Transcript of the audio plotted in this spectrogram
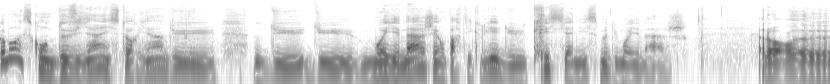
Comment est-ce qu'on devient historien du, du, Moyen Âge et en particulier du christianisme du Moyen Âge? Alors, euh,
